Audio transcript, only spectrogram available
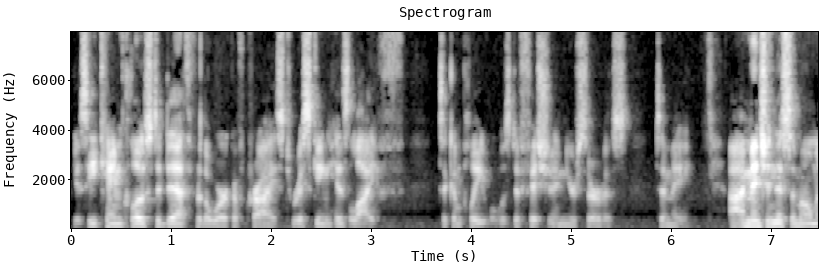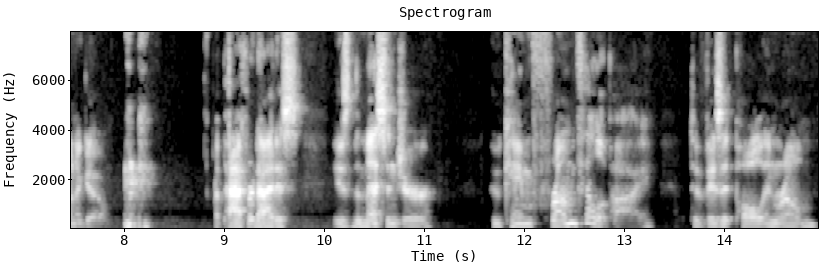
because he came close to death for the work of Christ, risking his life to complete what was deficient in your service to me. I mentioned this a moment ago. Epaphroditus is the messenger who came from Philippi to visit Paul in Rome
